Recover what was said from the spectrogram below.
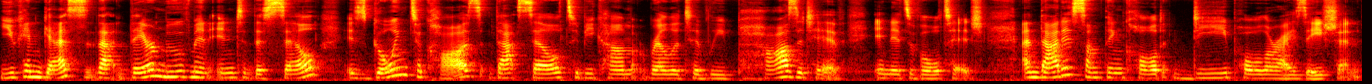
you can guess that their movement into the cell is going to cause that cell to become relatively positive in its voltage. And that is something called depolarization.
